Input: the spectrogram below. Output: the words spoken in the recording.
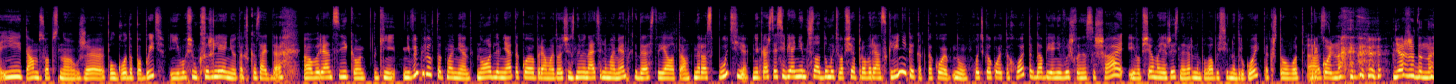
и там, собственно, уже полгода побыть. И, в общем, к сожалению, так сказать, да, а, вариант с Вика, он таки не выиграл в тот момент, но для меня такое прямо это очень знаменательный момент, когда я стояла там на распутье. Мне кажется, если бы я не начала думать вообще про вариант с клиникой, как такой, ну, хоть какой-то ход, тогда бы я не вышла на США, и вообще моя жизнь, наверное, была бы сильно другой. Так что вот... А, Прикольно. Неожиданно.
